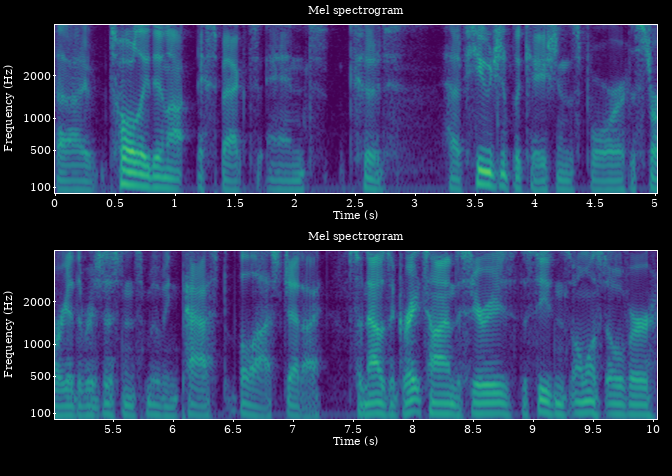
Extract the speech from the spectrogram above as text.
that I totally did not expect and could have huge implications for the story of the Resistance moving past The Last Jedi. So now is a great time. The series, the season's almost over.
